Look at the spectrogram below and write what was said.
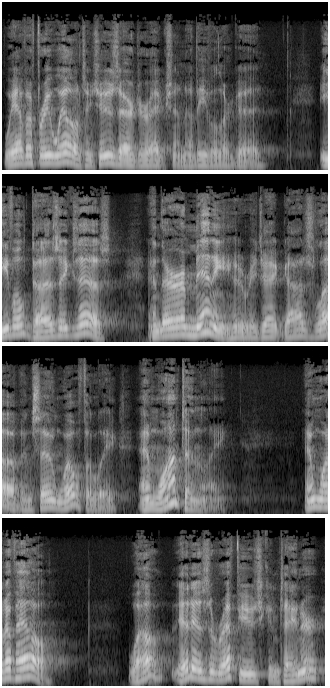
We have a free will to choose our direction of evil or good. Evil does exist, and there are many who reject God's love and sin willfully and wantonly. And what of hell? Well, it is a refuge container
